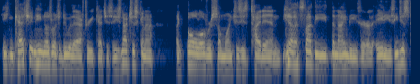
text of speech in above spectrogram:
he can catch it and he knows what to do with it after he catches it. He's not just gonna like bowl over someone because he's tight end. You know, it's not the the '90s or the '80s. He just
